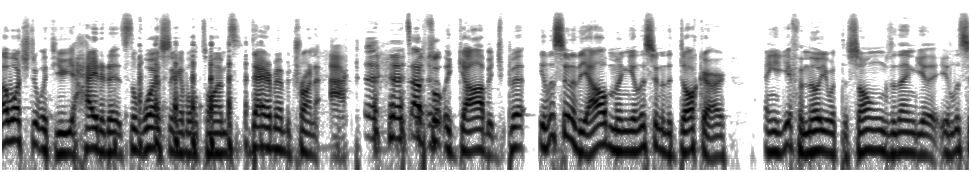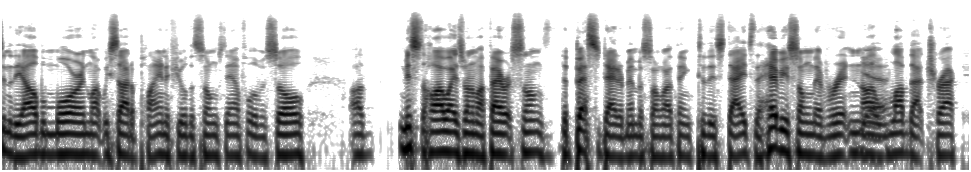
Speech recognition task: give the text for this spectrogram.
I watched it with you. You hated it. It's the worst thing of all time. It's the day I remember trying to act. It's absolutely garbage. But you listen to the album and you listen to the doco and you get familiar with the songs and then you, you listen to the album more and like we started playing a few of the songs Downfall of Us All. Uh, Mr. Highway is one of my favorite songs. The best Day to Remember song, I think, to this day. It's the heaviest song they've written. I love that track.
